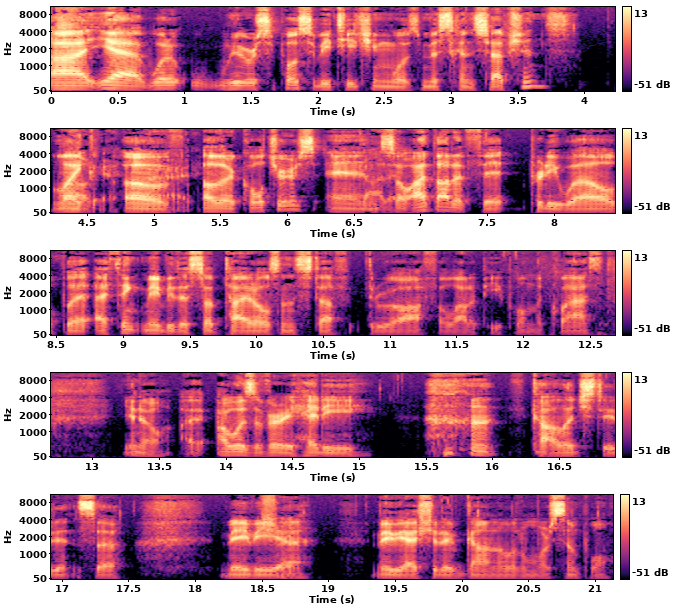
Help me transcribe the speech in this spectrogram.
Uh, yeah, what we were supposed to be teaching was misconceptions, like Okay, of alright. other cultures, and so I thought it fit pretty well. But I think maybe the subtitles and stuff threw off a lot of people in the class. You know, I, I was a very heady college student, so maybe Sure. uh, maybe I should have gone a little more simple.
